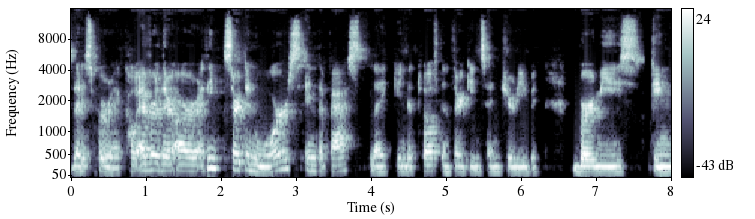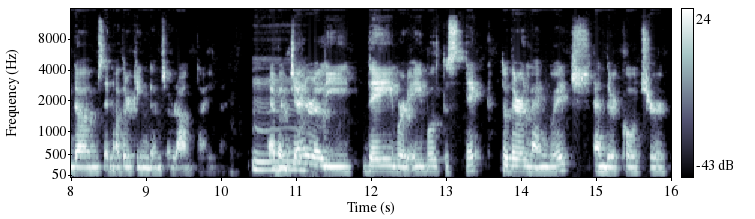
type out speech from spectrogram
that is correct. However, there are, I think, certain wars in the past, like in the 12th and 13th century with Burmese kingdoms and other kingdoms around Thailand. Uh, but Mm. generally, they were able to stick to their language and their culture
